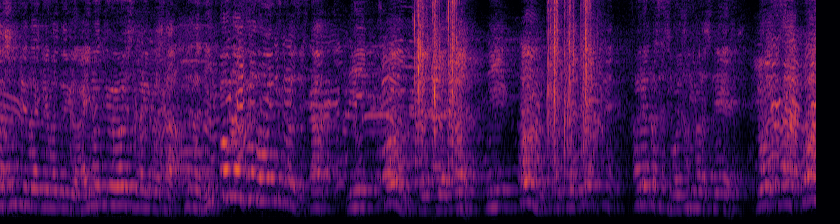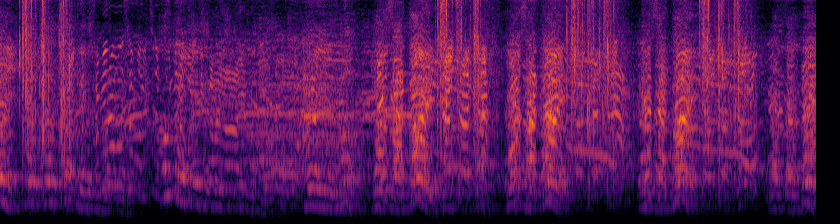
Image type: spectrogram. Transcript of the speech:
楽しんでいただければという愛の手を用意してまいりました。皆さん日本代表の応援でございですか？日本日本あれ私たちもじりましてよっさこいよっさこいってやらせてもらってます今度は解釈にしていきますよせーのよっさこいよっさこいよっさこいよっさこいあ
